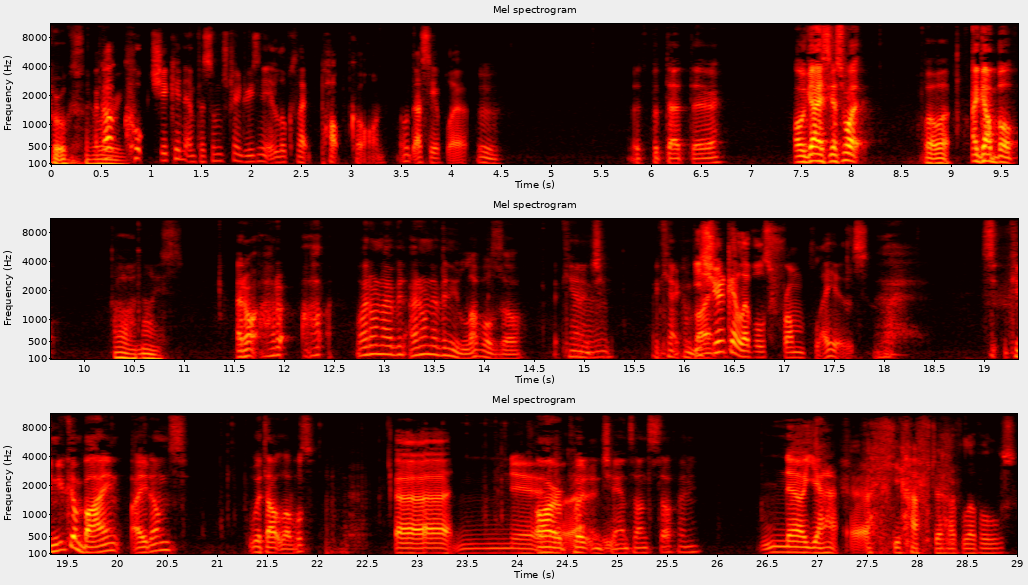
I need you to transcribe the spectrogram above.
we're so I got cooked chicken, and for some strange reason, it looks like popcorn. Oh, that's the player. Ooh. Let's put that there. Oh, guys, guess what? What? What? I got both. Oh, nice. I don't. How do? How, well, I don't have. Any, I don't have any levels though. I can't. encha- I can't combine. You should get levels from players. S- Can you combine items without levels, Uh, no. or put enchants on stuff? I mean. No, you ha- uh, you have to have levels.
